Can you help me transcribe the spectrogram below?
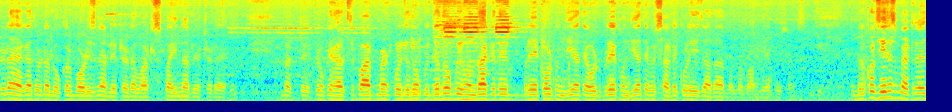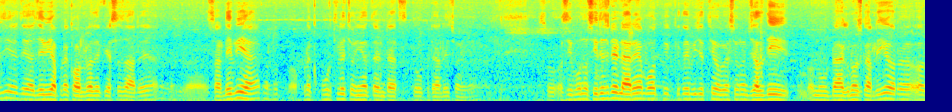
ਜਿਹੜਾ ਹੈਗਾ ਤੁਹਾਡਾ ਲੋਕਲ ਬਾਡੀਜ਼ ਨਾਲ ਰਿਲੇਟਡ ਹੈ ਵਾਟਰ ਸਪਲਾਈ ਨਾਲ ਰਿਲੇਟਡ ਹੈ ਇਹ। ਬਟ ਕਿਉਂਕਿ ਹੈਲਥ ਡਿਪਾਰਟਮੈਂਟ ਕੋਲ ਜਦੋਂ ਕੋਈ ਜਦੋਂ ਕੋਈ ਹੁੰਦਾ ਕਿਤੇ ਬ੍ਰੇਕਆਊਟ ਹੁੰਦੀ ਹੈ ਤੇ ਆਊਟਬ੍ਰੇਕ ਹੁੰਦੀ ਹੈ ਤੇ ਫਿਰ ਸਾਡੇ ਕੋਲ ਹੀ ਜ਼ਿਆਦਾ ਮਤਲਬ ਆਉਂਦੇ ਆ ਪੇਸ਼ੈਂਟਸ ਬਿਲਕੁਲ ਸੀਰੀਅਸ ਮੈਟਰ ਹੈ ਜੀ ਇਹ ਤੇ ਅਜੇ ਵੀ ਆਪਣੇ ਕਾਲਰਾ ਦੇ ਕੇਸਸ ਆ ਰਹੇ ਆ। ਸਾਡੇ ਵੀ ਹੈ ਮਤਲਬ ਆਪਣੇ ਕਪੂਰਥਲੇ ਚ ਹੋਈਆਂ ਤਿੰਨ ਡੈਥਸ ਦੋ ਪਟਿਆਲੇ ਚ ਹੋਈਆਂ ਸੋ ਅਸੀਂ ਉਹਨੂੰ ਸੀਰੀਅਸਲੀ ਲੈ ਰਹੇ ਹਾਂ, ਬਹੁਤ ਵੀ ਕਿਤੇ ਵੀ ਜਿੱਥੇ ਹੋਵੇ, ਅਸੀਂ ਉਹਨੂੰ ਜਲਦੀ ਉਹਨੂੰ ਡਾਇਗਨੋਸ ਕਰ ਲਈਏ ਔਰ ਔਰ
